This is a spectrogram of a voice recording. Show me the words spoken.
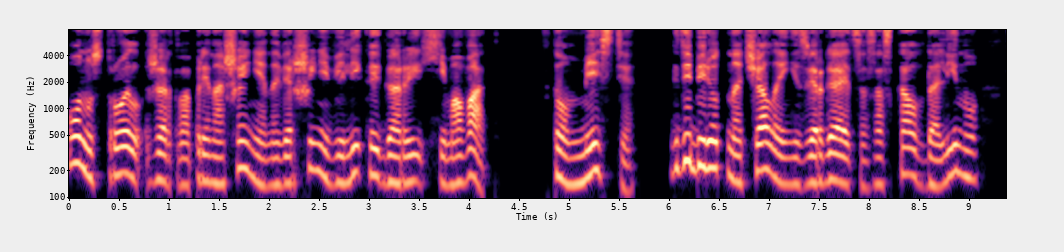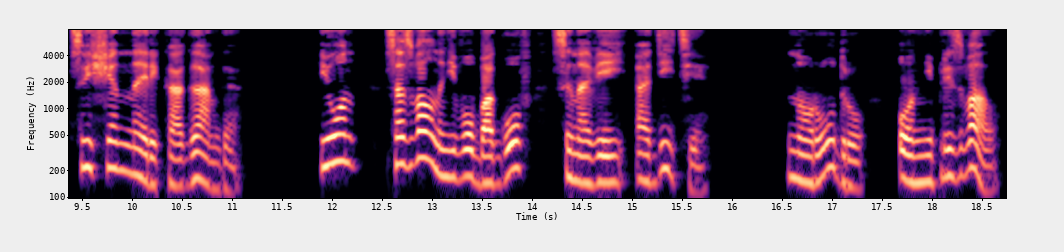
Он устроил жертвоприношение на вершине великой горы Химават, в том месте, где берет начало и низвергается со скал в долину священная река Ганга. И он созвал на него богов, сыновей Адити. Но Рудру он не призвал,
